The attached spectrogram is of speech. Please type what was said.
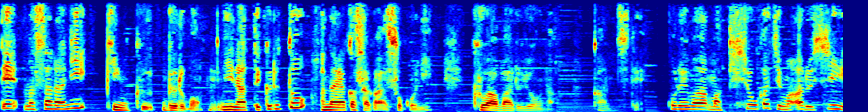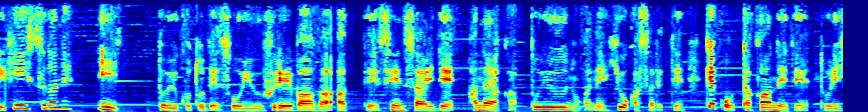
で、まあさらにピンクブルボンになってくると、華やかさがそこに加わるような感じで。これはまあ希少価値もあるし、品質がね、いいということで、そういうフレーバーがあって、繊細で華やかというのがね、評価されて、結構高値で取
